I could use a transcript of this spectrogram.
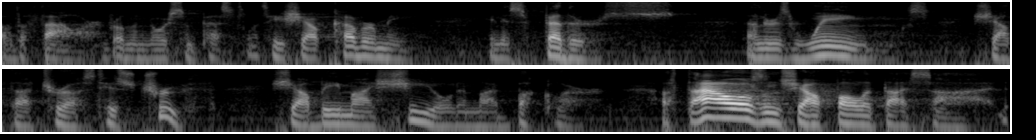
of the fowler and from the noisome pestilence. He shall cover me in His feathers. Under His wings shalt thou trust. His truth shall be my shield and my buckler. A thousand shall fall at thy side,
